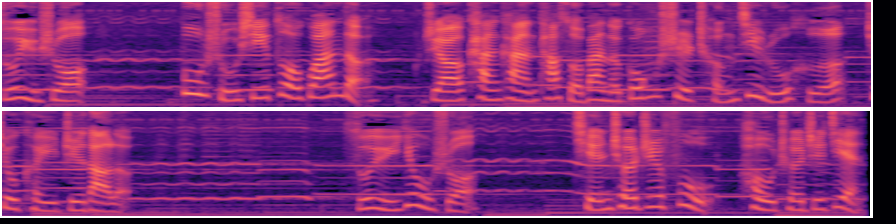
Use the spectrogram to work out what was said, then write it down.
俗语说，不熟悉做官的，只要看看他所办的公事成绩如何，就可以知道了。俗语又说，前车之覆，后车之鉴，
